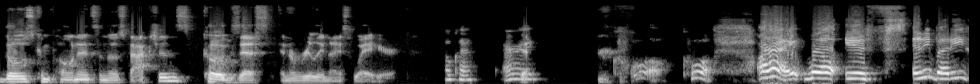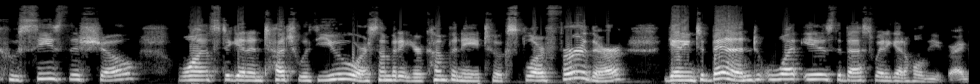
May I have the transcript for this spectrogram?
those components and those factions coexist in a really nice way here. Okay. All right. Yeah. Cool. Cool. All right. Well, if anybody who sees this show wants to get in touch with you or somebody at your company to explore further getting to Bend, what is the best way to get a hold of you, Greg?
